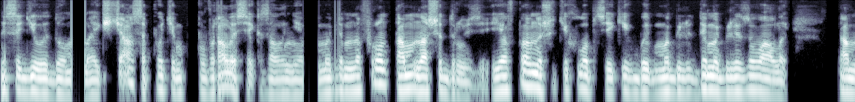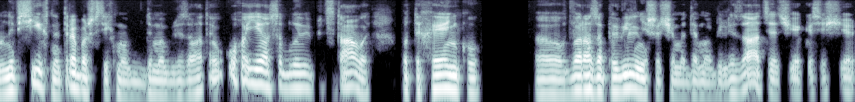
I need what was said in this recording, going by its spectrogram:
не сиділи вдома якийсь час, а потім поверталися і казали, ні, ми йдемо на фронт, там наші друзі. Я впевнений, що ті хлопці, яких би мобілі- демобілізували, там не всіх, не треба ж всіх моб- демобілізувати. У кого є особливі підстави, потихеньку, е, в два рази повільніше, чим іде мобілізація, чи якось іще.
